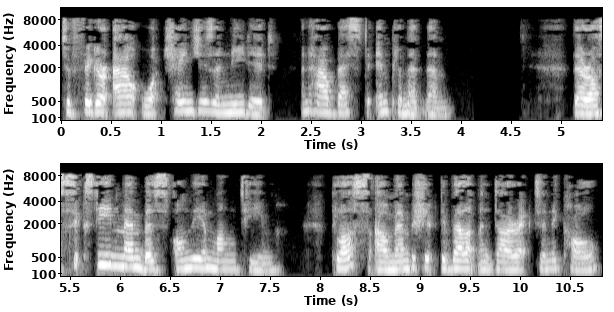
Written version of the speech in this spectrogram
to figure out what changes are needed and how best to implement them. There are 16 members on the Among team, plus our membership development director, Nicole,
